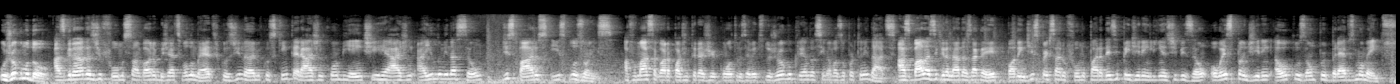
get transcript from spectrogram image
O jogo mudou. As granadas de fumo são agora objetos volumétricos dinâmicos que interagem com o ambiente e reagem à iluminação, disparos e explosões. A fumaça agora pode interagir com outros eventos do jogo, criando assim novas oportunidades. As balas e granadas HE podem dispersar o fumo para desimpedirem linhas de visão ou expandirem a oclusão por breves momentos.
